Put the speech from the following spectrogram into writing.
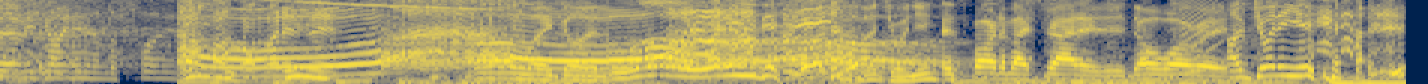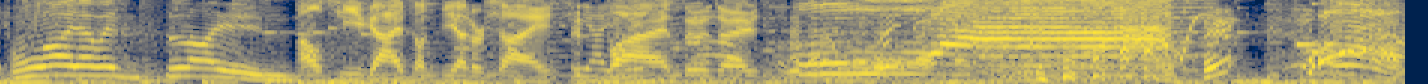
let me join in on the fun. Oh, what is it? Oh, my God. Whoa, what are you doing? Can I join you? It's part of my strategy. Don't worry. I'm joining you. Why am I went flying? I'll see you guys on the other side. Yeah, Goodbye, losers. Oh,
